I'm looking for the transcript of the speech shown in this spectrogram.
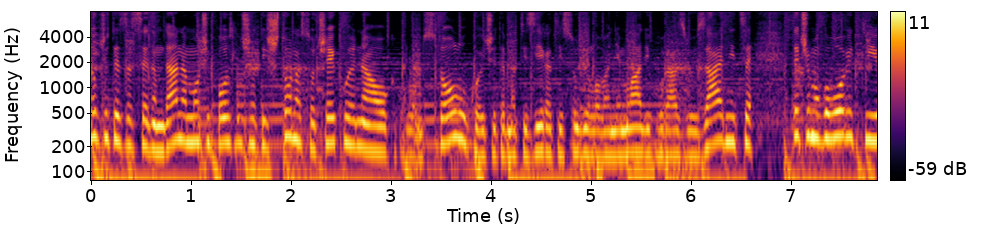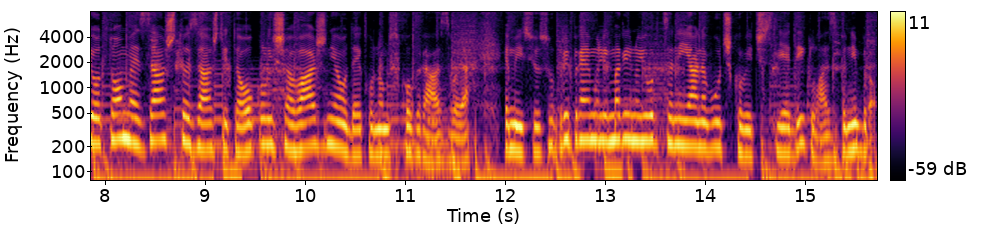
dok ćete za sedam dana moći poslušati što nas očekuje na okruglom stolu koji će tematizirati sudjelovanje mladih u razvoju zajednice, te ćemo govoriti o tome zašto je zaštita okoliša važnija od ekonomskog razvoja. Emisiju su pripremili Marinu Jurcan i Jana Vučković slijedi glazbeni broj.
